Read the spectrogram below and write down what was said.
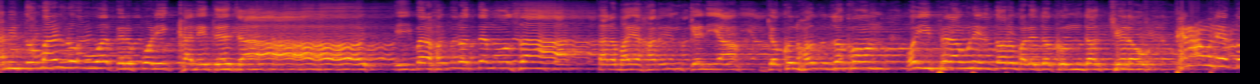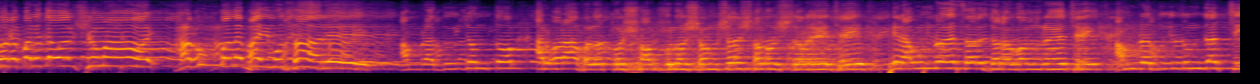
আমি তোমার নবুয়াতের পরীক্ষা নিতে যাই এইবার হজরতে মোসা তার ভাই হারুনকে নিয়া যখন যখন ওই ফেরাউনের দরবারে যখন যাচ্ছিল, ফেরাউনের দরবারে যাওয়ার সময় হারুন বলে, ভাই মোসা রে, আমরা দুইজন তো, আর ওরা হলো তো সবগুলো সংসদ সদস্য রয়েছে, ফেরাউন রয়েছে আর জনগণ রয়েছে, আমরা দুইজন যাচ্ছি,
